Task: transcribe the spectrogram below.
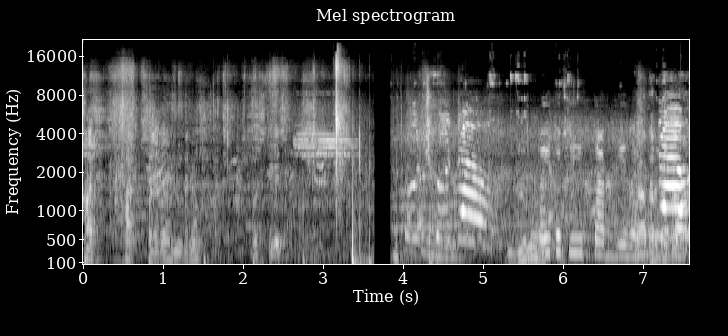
খাট খাট সোজা করে দেখো বাস ঠিক আছে এইটা কি দাগ দিয়ে দাও আধার কার্ড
